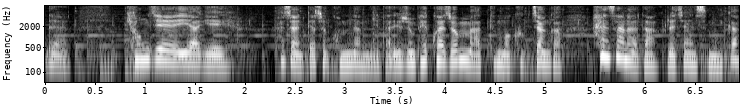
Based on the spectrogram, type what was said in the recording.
네. 경제 이야기 하지 않으니까 좀 겁납니다. 요즘 백화점, 마트, 뭐 극장가 한산하다 그러지 않습니까?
